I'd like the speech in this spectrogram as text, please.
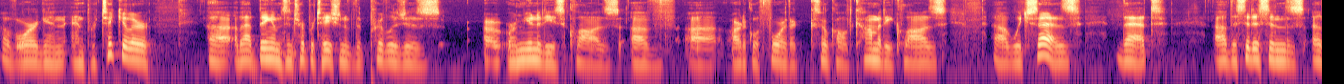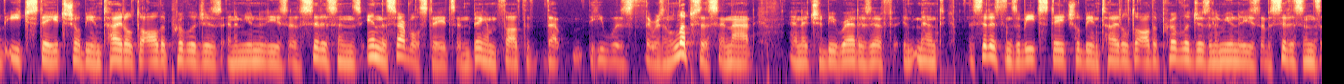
of Oregon, and particular uh, about Bingham's interpretation of the privileges or, immunities clause of uh, Article 4, the so called comity clause, uh, which says that uh, the citizens of each state shall be entitled to all the privileges and immunities of citizens in the several states. And Bingham thought that, that he was there was an ellipsis in that, and it should be read as if it meant the citizens of each state shall be entitled to all the privileges and immunities of citizens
